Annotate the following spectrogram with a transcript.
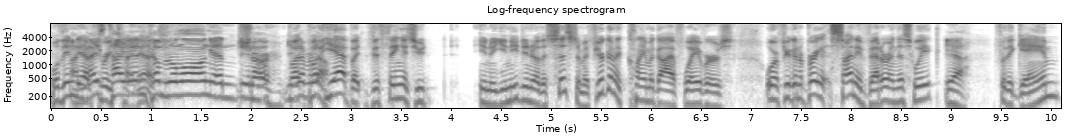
Well, then a you have nice tight tight end ends. comes along, and you know, sure, you but, but know. yeah, but the thing is, you you know, you need to know the system. If you're going to claim a guy off waivers, or if you're going to bring it, sign a veteran this week, yeah. for the game,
